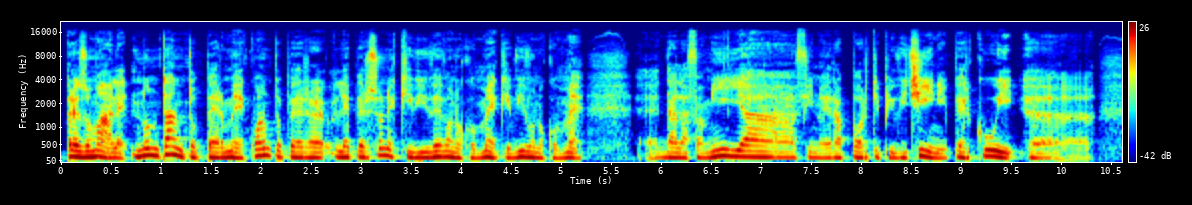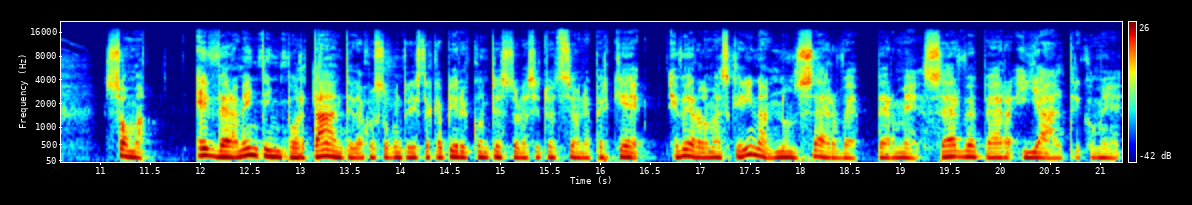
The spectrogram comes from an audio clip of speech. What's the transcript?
preso male, non tanto per me quanto per le persone che vivevano con me, che vivono con me, eh, dalla famiglia fino ai rapporti più vicini, per cui eh, insomma è veramente importante da questo punto di vista capire il contesto della situazione perché è vero la mascherina non serve per me, serve per gli altri come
